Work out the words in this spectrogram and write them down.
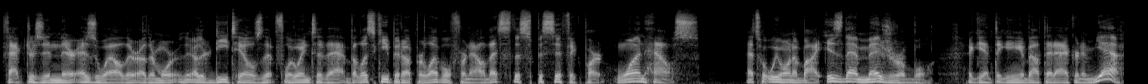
factors in there as well. There are other more other details that flow into that, but let's keep it upper level for now. That's the specific part. One house that's what we want to buy. Is that measurable? Again, thinking about that acronym. Yeah,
